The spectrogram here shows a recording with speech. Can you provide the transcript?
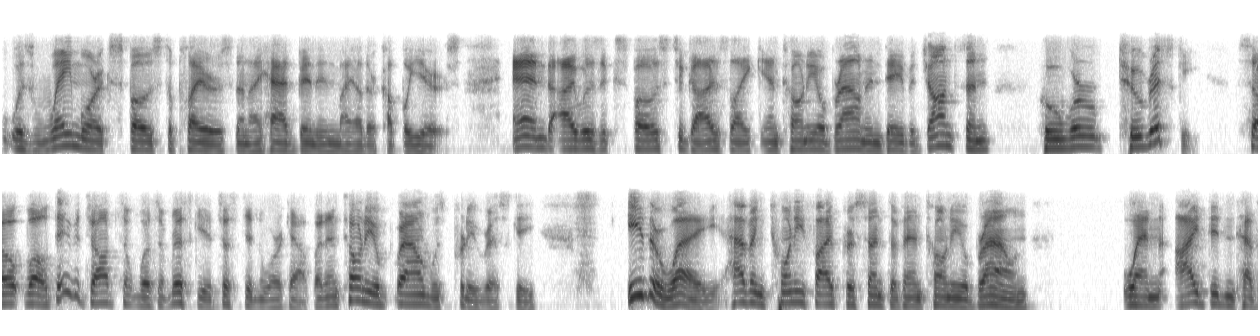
was way more exposed to players than I had been in my other couple years. And I was exposed to guys like Antonio Brown and David Johnson who were too risky. So, well, David Johnson wasn't risky, it just didn't work out. But Antonio Brown was pretty risky either way, having 25% of Antonio Brown when I didn't have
